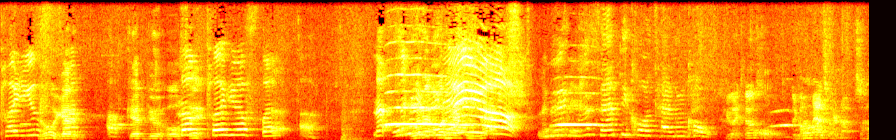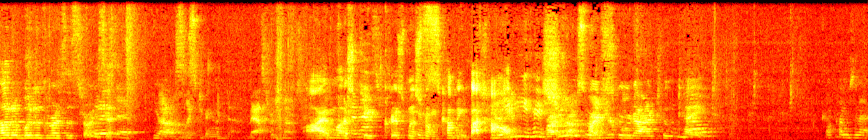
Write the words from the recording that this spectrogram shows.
Play your No, you gotta, gotta do the whole No, thing. play your foot. Uh, What, what happened next? And then the Santa Claus had him coat. You like those? Oh, They're called no. master nuts. How did, what did the rest of the story What is say? it? I don't know, like master's nuts. I must keep Christmas from coming, but how? Maybe his Right, shoes right, were right, you're screwed cool. on too tight. What comes next?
